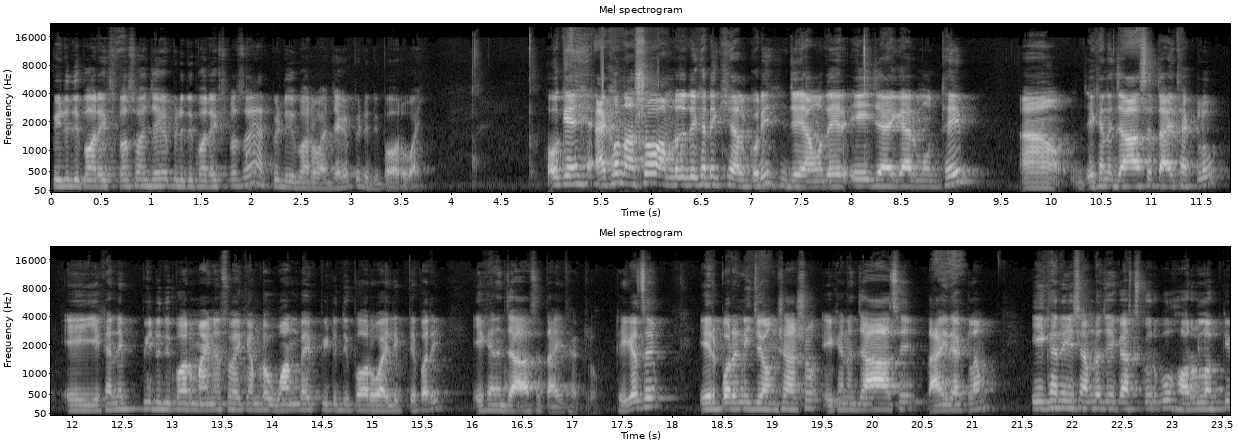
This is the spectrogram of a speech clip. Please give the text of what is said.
p to the power x plus y জায়গায় p to the power x plus y আর p to the power y জায়গায় p to the power y okay এখন আসো, আমরা যদি এখানে খেয়াল করি যে আমাদের এই জায়গার মধ্যে এখানে যা আছে তাই থাকল। এই এখানে p to the power minus ওয়াইকে আমরা one by p to the power y লিখতে পারি। এখানে যা আছে তাই থাকল, ঠিক আছে? এরপরে নিচে অংশে আসো, এখানে যা আছে তাই রাখলাম। এখানে এসে আমরা যে কাজ করব হরলবকে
